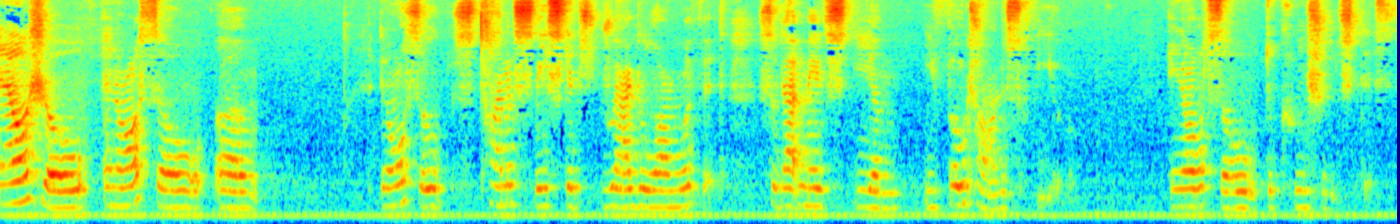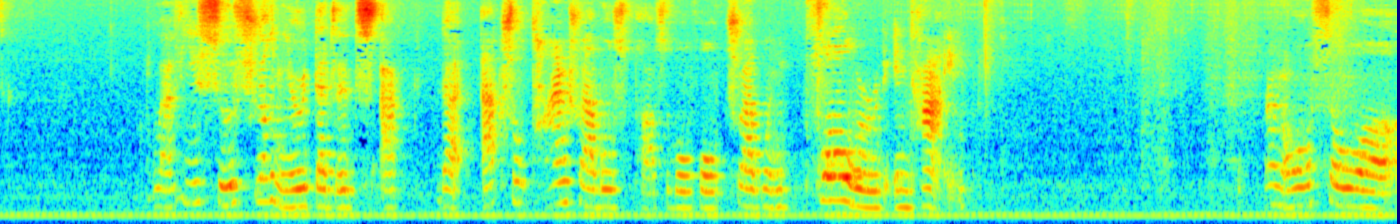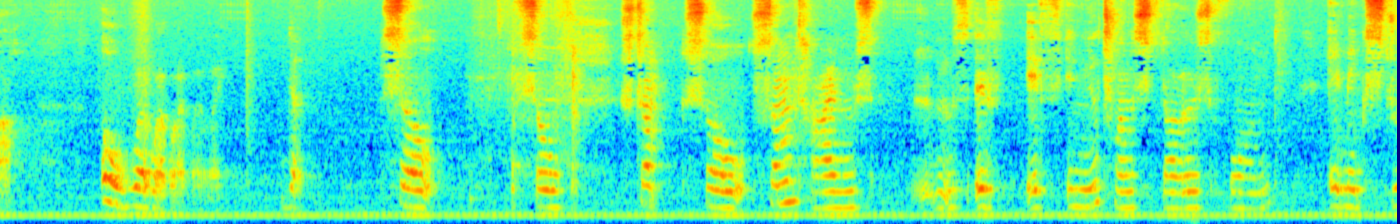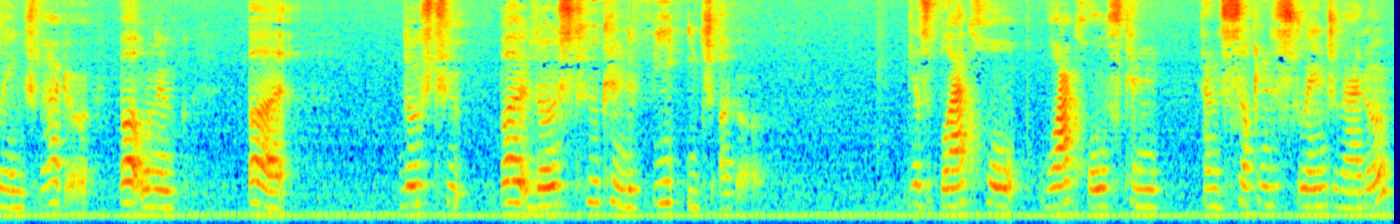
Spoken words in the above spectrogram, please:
And also, and also, um, and also, time and space gets dragged along with it. So that makes the, um, the photons feel. And also accretion's disk. Gravity is so strong here that it's that actual time travel is possible for traveling forward in time. And also, uh, oh, wait, wait, wait, wait, wait. The, so, so, some, so sometimes if if a neutron star makes strange matter. But when it, but those two, but those two can defeat each other. Because black hole, black holes can can suck in strange matter,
